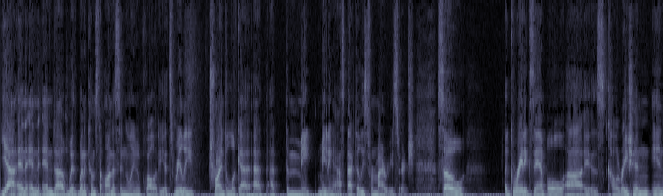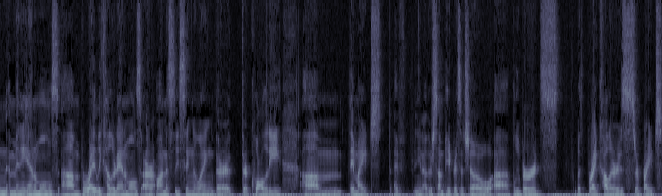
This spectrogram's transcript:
yeah and and and uh, with when it comes to honest signaling of quality it's really trying to look at at, at the mate mating aspect at least from my research so a great example uh, is coloration in many animals. Um, brightly colored animals are honestly signaling their their quality. Um, they might, I've you know, there's some papers that show uh, bluebirds with bright colors or bright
